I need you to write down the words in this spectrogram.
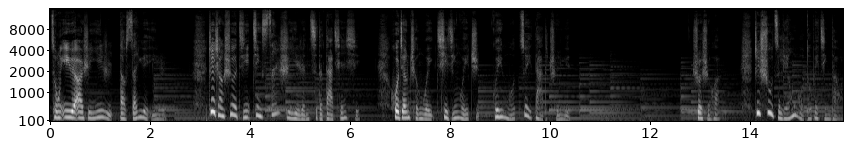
从一月二十一日到三月一日，这场涉及近三十亿人次的大迁徙，或将成为迄今为止规模最大的春运。说实话。这数字连我都被惊到了。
